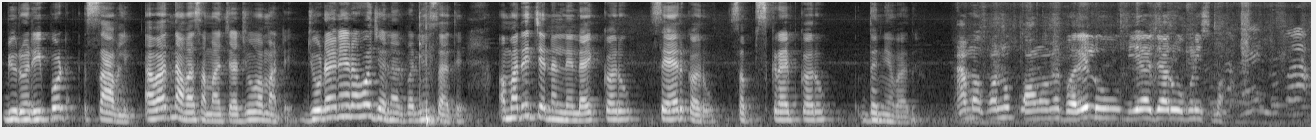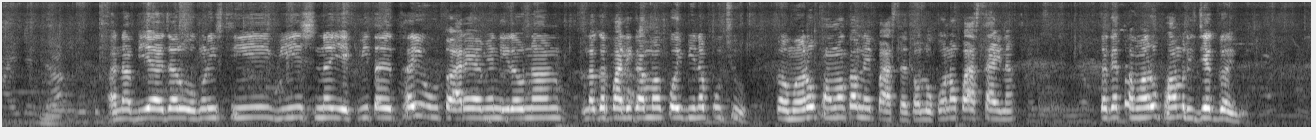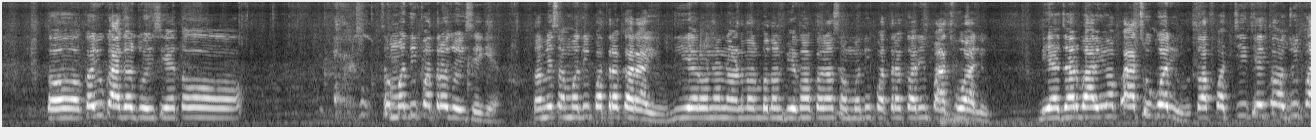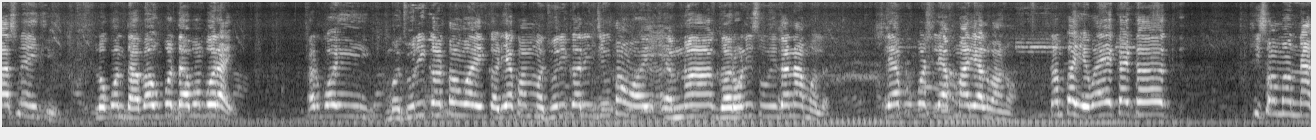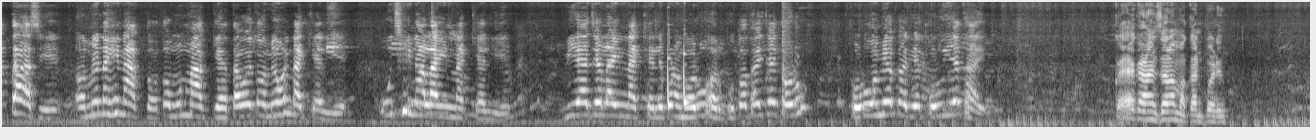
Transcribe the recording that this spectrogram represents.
Bureau report, Savli. આવા જ નવા સમાચાર જોવા માટે જોડાઈને રહો જનાર્પણ ન્યૂઝ સાથે. અમારી ચેનલને લાઇક કરો, શેર કરો સબસ્ક્રાઈબ કરો. ધન્યવાદ. આ મકાનનું ફોર્મ અમે ભરેલું બે હજાર ઓગણીસમાં. અને બે હજાર ઓગણીસથી વીસ ને એકવીસ થયું, ત્યારે અમે નીરવના નગરપાલિકામાં કોઈ બીને પૂછ્યું કે અમારું ફોર્મ કેમ નહીં પાસ થાય? તો લોકોનો પાસ થાય ને. તો કે તમારું ફોર્મ રિજેક્ટ ગયું. તો કયું કાગળ જોઈશે? તો સંમતિપત્ર જોઈશે કે. તમે સંમતિપત્ર કરાયું. દિયરોને નણંદન બધાને ભેગા કર્યા, સંમતિપત્ર કરીને પાછું આલ્યું. બે હજાર બાવીસમાં પાછું ભર્યું. તો પચીસ થઈ તો હજુ પાસ નહીં થયું. લોકોને ધાબા ઉપર ધાબો ભરાય. અને કોઈ મજૂરી કરતા હોય કડિયાકામ મજૂરી કરીને જીવતા હોય એમના ઘરોની સુવિધા ના મળે. સ્લેબ ઉપર સ્લેબ મારી આલવાનો. કેમ કે એવા એ કંઈક ખિસ્સામાં નાખતા હશે. અમે નહીં નાખતો. તો હું નાખ કહેતા હોય તો અમે હોય નાખ્યા લઈએ. ઉછીના લાઈન નાખ્યા લઈએ. વ્યાજે લાઈન નાખ્યા લઈએ. પણ અમારું હરખું તો થઈ જાય થોડું. થોડું અમે કરીએ થોડું એ થાય. કયા કારણસર મકાન પડ્યું?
